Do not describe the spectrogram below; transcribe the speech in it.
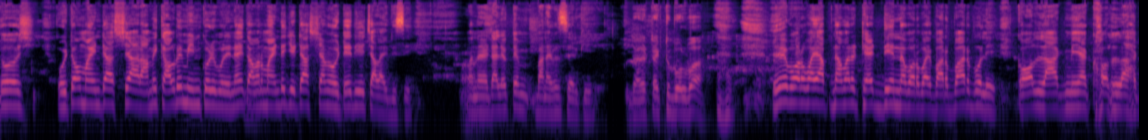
তো ওইটাও মাইন্ডে আসছে আর আমি কাউরে মিন করে বলি নাই তো আমার মাইন্ডে যেটা আসছে আমি ওইটাই দিয়ে চালাই দিছি। মানে ডায়লগটা বানাই ফেলছি আর কি। ডাইরেক্টটা একটু বলবা। এ বড় ভাই আপনি আমার ঠেট দিয়েন না বড় ভাই বারবার বলে কল লাগ নিয়ে কল লাগ।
